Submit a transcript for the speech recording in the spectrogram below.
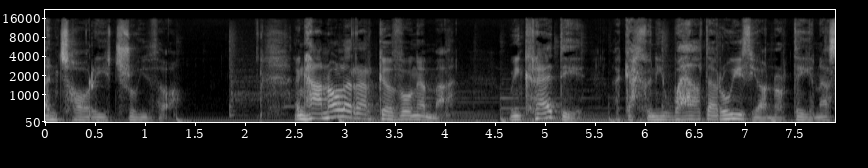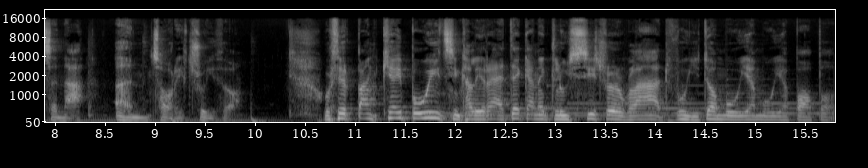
yn torri trwyddo. Yng nghanol yr argyfwng yma, wy'n credu y gallwn ni weld arwyddion o'r deyrnas yna yn torri trwyddo. Wrth i'r banciau bwyd sy'n cael ei redeg gan eglwysi trwy'r wlad fwydo mwy a mwy o bobl.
